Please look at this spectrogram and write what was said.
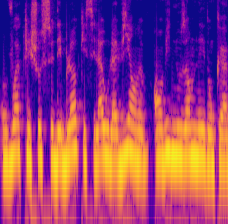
on voit que les choses se débloquent et c'est là où la vie a envie de nous emmener. Donc, euh,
